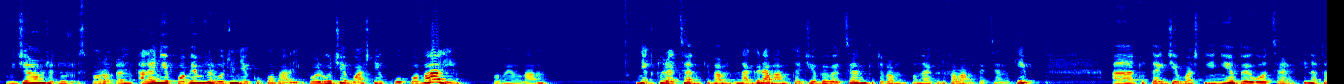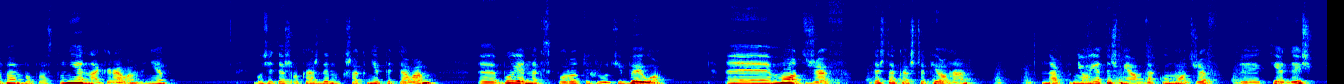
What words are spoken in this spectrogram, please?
Widziałam, że dużo, sporo, ale nie powiem, że ludzie nie kupowali, bo ludzie właśnie kupowali, powiem Wam. Niektóre cenki Wam nagrałam, te gdzie były cenki, to Wam ponagrywałam te cenki. A tutaj, gdzie właśnie nie było cenki, no to Wam po prostu nie nagrałam, nie? Bo się też o każdy krzak nie pytałam, e, bo jednak sporo tych ludzi było. E, Modrzew, też taka szczepiona na pniu. Ja też miałam taką modrzew e, kiedyś,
